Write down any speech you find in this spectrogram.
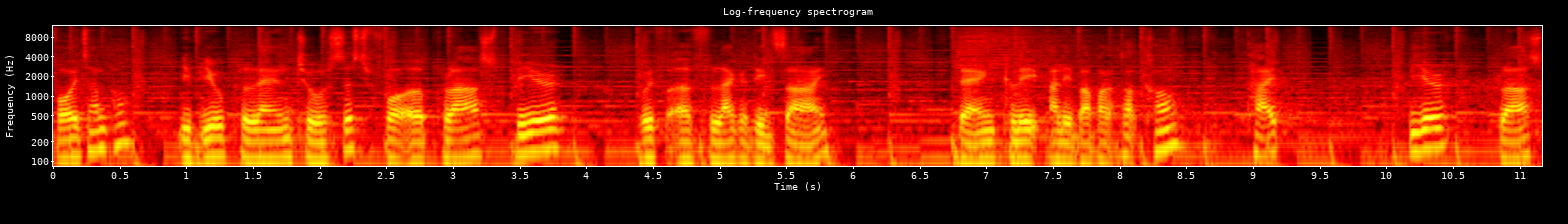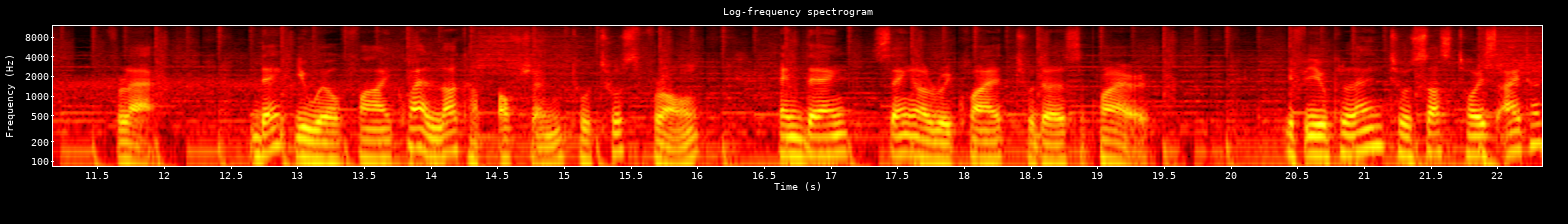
For example, if you plan to search for a plush beer with a flag design, then click Alibaba.com, type beer plus flag. Then you will find quite a lot of options to choose from and then send a request to the supplier. If you plan to source toys item,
